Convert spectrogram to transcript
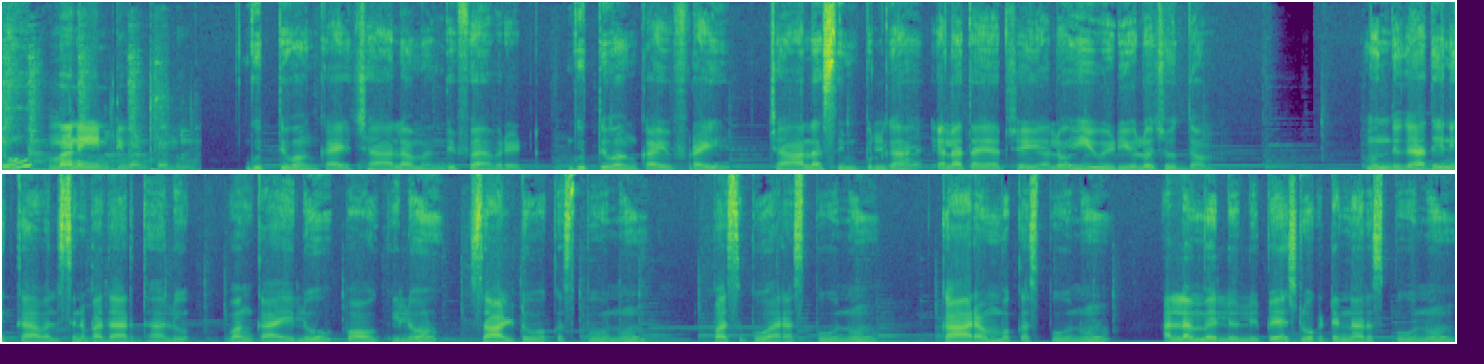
టు మన ఇంటి వంటలు. గుత్తి వంకాయ చాలా మంది ఫేవరెట్ గుత్తి వంకాయ ఫ్రై చాలా సింపుల్గా ఎలా తయారు చేయాలో ఈ వీడియోలో చూద్దాం. ముందుగా దీనికి కావలసిన పదార్థాలు వంకాయలు పావు కిలో సాల్ట్ ఒక స్పూను పసుపు అర స్పూను కారం ఒక స్పూను అల్లం వెల్లుల్లి పేస్ట్ ఒకటిన్నర స్పూను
